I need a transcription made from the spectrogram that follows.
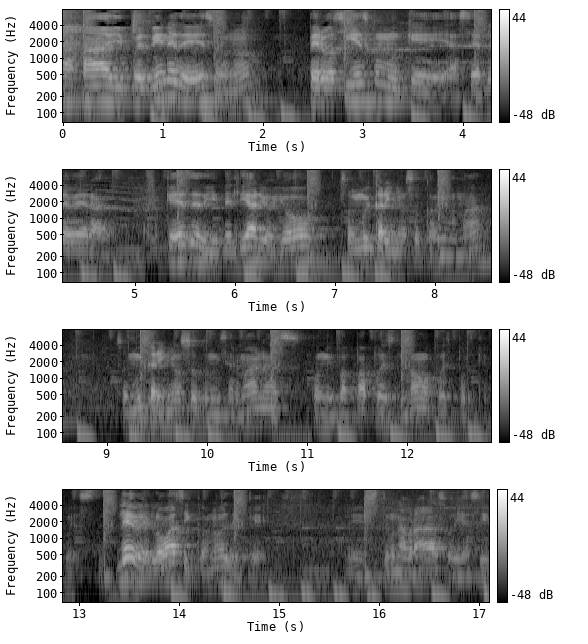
Ajá, y pues viene de eso, ¿no? Pero sí es como que hacerle ver a que es de del diario. Yo soy muy cariñoso con mi mamá, soy muy cariñoso con mis hermanas, con mi papá, pues no, pues porque pues leve, lo básico, ¿no? De que este, un abrazo y así.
